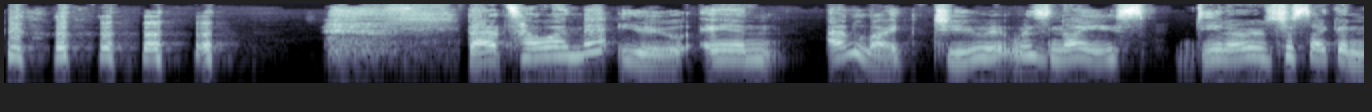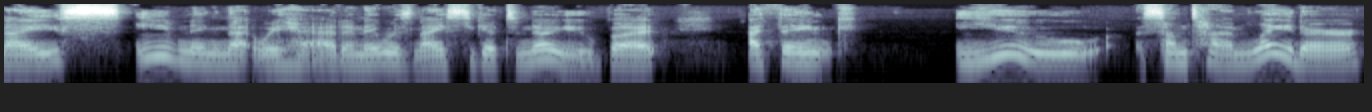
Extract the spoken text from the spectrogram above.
That's how I met you. And I liked you. It was nice. You know, it was just like a nice evening that we had, and it was nice to get to know you. But I think you, sometime later,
